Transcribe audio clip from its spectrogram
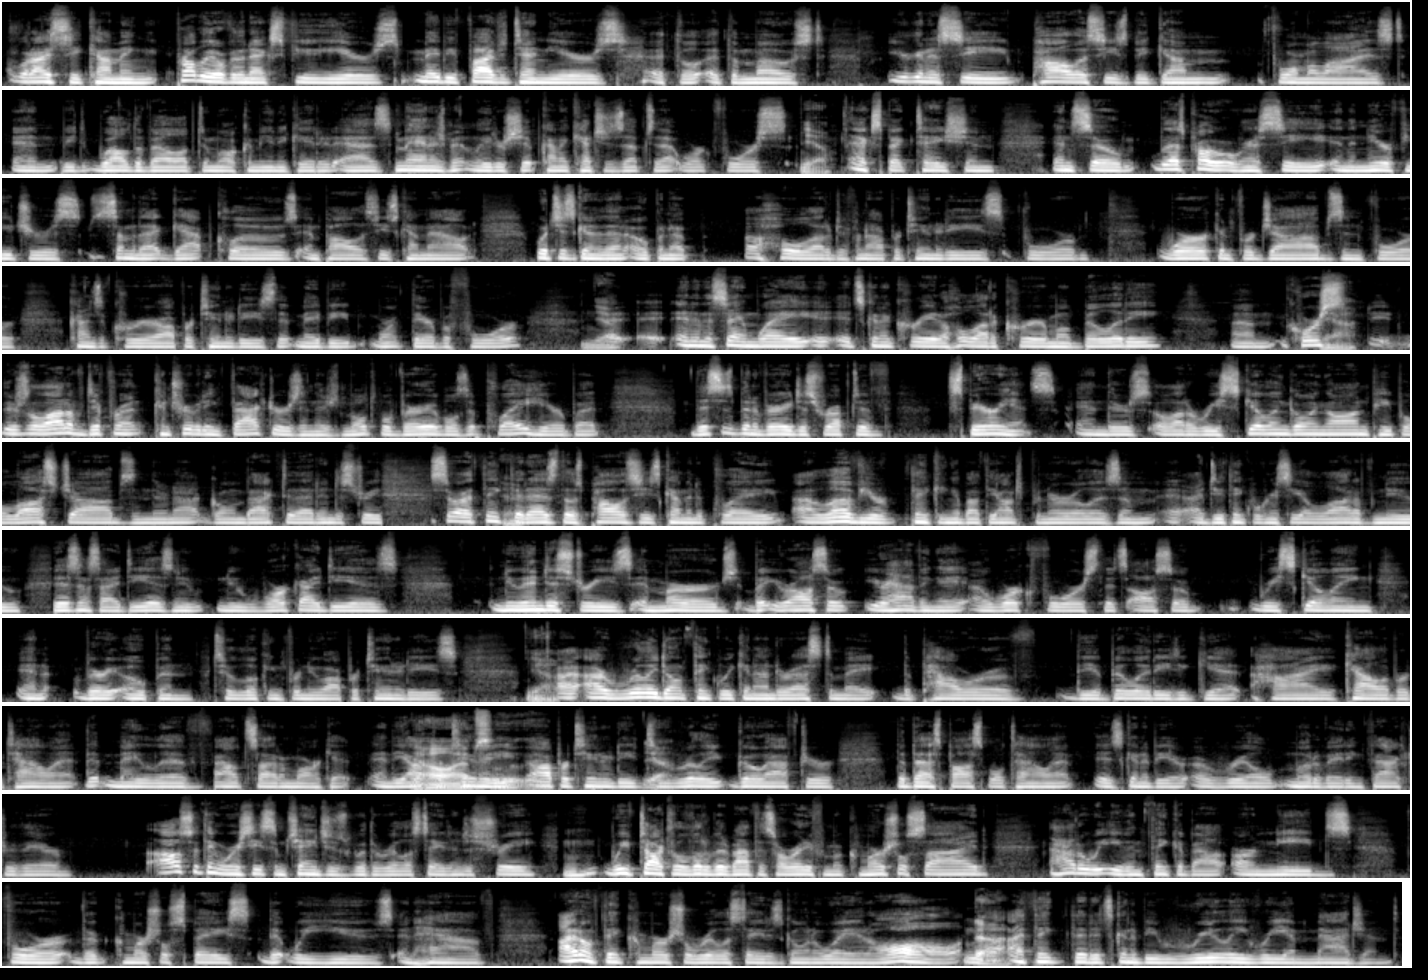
what I see coming probably over the next few years, maybe five to 10 years at the, at the most, you're going to see policies become formalized and be well developed and well communicated as management leadership kind of catches up to that workforce yeah. expectation. And so that's probably what we're going to see in the near future is some of that gap close and policies come out, which is going to then open up a whole lot of different opportunities for work and for jobs and for kinds of career opportunities that maybe weren't there before. Yep. And in the same way, it's going to create a whole lot of career mobility. Um, of course, yeah. there's a lot of different contributing factors and there's multiple variables at play here, but this has been a very disruptive experience and there's a lot of reskilling going on people lost jobs and they're not going back to that industry so i think yeah. that as those policies come into play i love your thinking about the entrepreneurialism i do think we're going to see a lot of new business ideas new new work ideas new industries emerge but you're also you're having a, a workforce that's also reskilling and very open to looking for new opportunities yeah. I, I really don't think we can underestimate the power of the ability to get high caliber talent that may live outside a market and the opportunity no, opportunity to yeah. really go after the best possible talent is going to be a, a, real motivating factor there. I also think we're going to see some changes with the real estate industry. Mm-hmm. We've talked a little bit about this already from a commercial side. How do we even think about our needs for the commercial space that we use and have? I don't think commercial real estate is going away at all. No. I think that it's going to be really reimagined.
